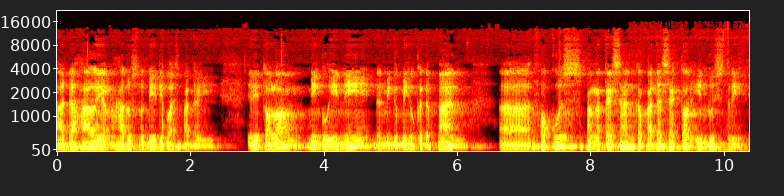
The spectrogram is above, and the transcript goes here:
ada hal yang harus lebih diwaspadai. Jadi tolong minggu ini dan minggu-minggu ke depan uh, fokus pengetesan kepada sektor industri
